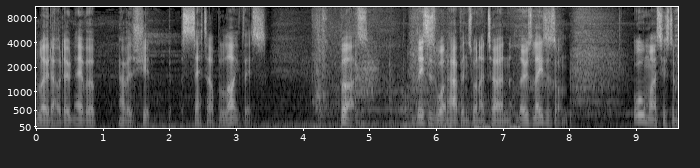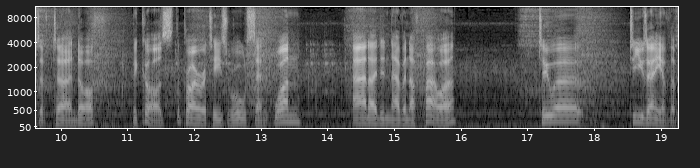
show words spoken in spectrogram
loadout. Don't ever have a ship set up like this. But this is what happens when I turn those lasers on. All my systems have turned off because the priorities were all set at 1 and I didn't have enough power to uh, to use any of them.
